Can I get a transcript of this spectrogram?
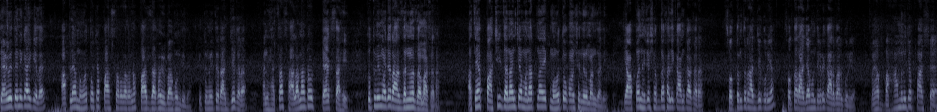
त्यावेळी त्यांनी काय केलंय? आपल्या महत्त्वाच्या पाच सरदारांना पाच जागा विभागून दिल्या. की तुम्ही ते राज्य करा आणि ह्याचा सालाना जो टॅक्स आहे तो तुम्ही माझ्या राजधानीला जमा करा. आता ह्या पाचही जणांच्या मनातनं एक महत्त्वाकांक्षा निर्माण झाली. की आपण ह्याच्या शब्दाखाली काम का करा? स्वतंत्र राज्य करूया स्वतः राजा म्हणून तिकडे कारभार करूया. मग ह्या बहामनीच्या पाचशा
